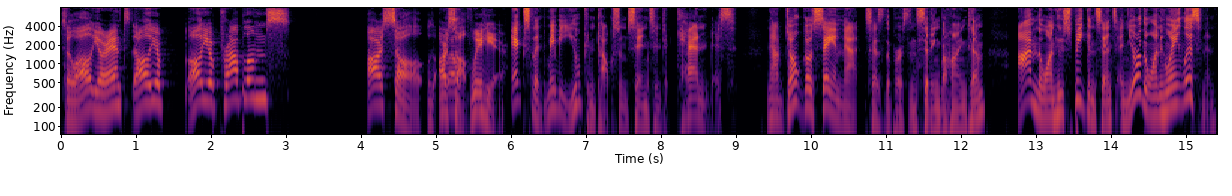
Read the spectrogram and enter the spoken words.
So all your ans- all your all your problems are solved. Are Well- We're here. Excellent. Maybe you can talk some sense into Candace. Now, don't go saying that, says the person sitting behind him. I'm the one who's speaking sense, and you're the one who ain't listening.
